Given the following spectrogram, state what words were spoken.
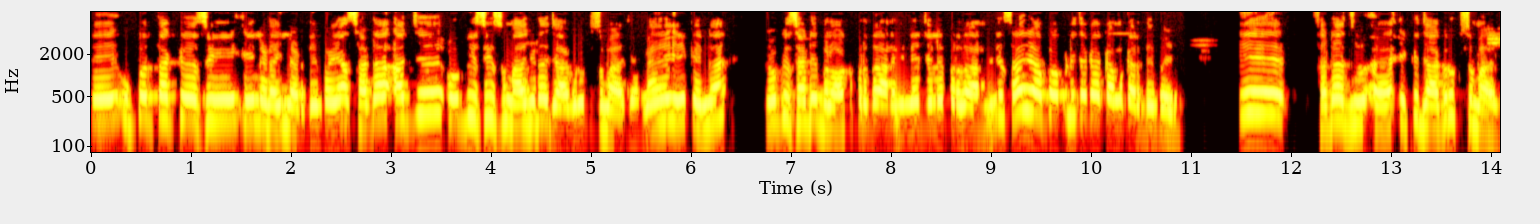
ਤੇ ਉੱਪਰ ਤੱਕ ਅਸੀਂ ਇਹ ਲੜਾਈ ਲੜਦੇ ਪਏ ਆ ਸਾਡਾ ਅੱਜ ਓਬੀਸੀ ਸਮਾਜ ਜਿਹੜਾ ਜਾਗਰੂਕ ਸਮਾਜ ਹੈ। ਮੈਂ ਇਹ ਕਹਿੰਦਾ, ਕਿਉਂਕਿ ਸਾਡੇ ਬਲਾਕ ਪ੍ਰਧਾਨ ਵੀ ਨੇ, ਜ਼ਿਲ੍ਹੇ ਪ੍ਰਧਾਨ ਵੀ ਨੇ, ਸਾਰੇ ਆਪੋ ਆਪਣੀ ਜਗ੍ਹਾ ਕੰਮ ਕਰਦੇ ਪਏ ਨੇ। ਇਹ ਸਾਡਾ ਇੱਕ ਜਾਗਰੂਕ ਸਮਾਜ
